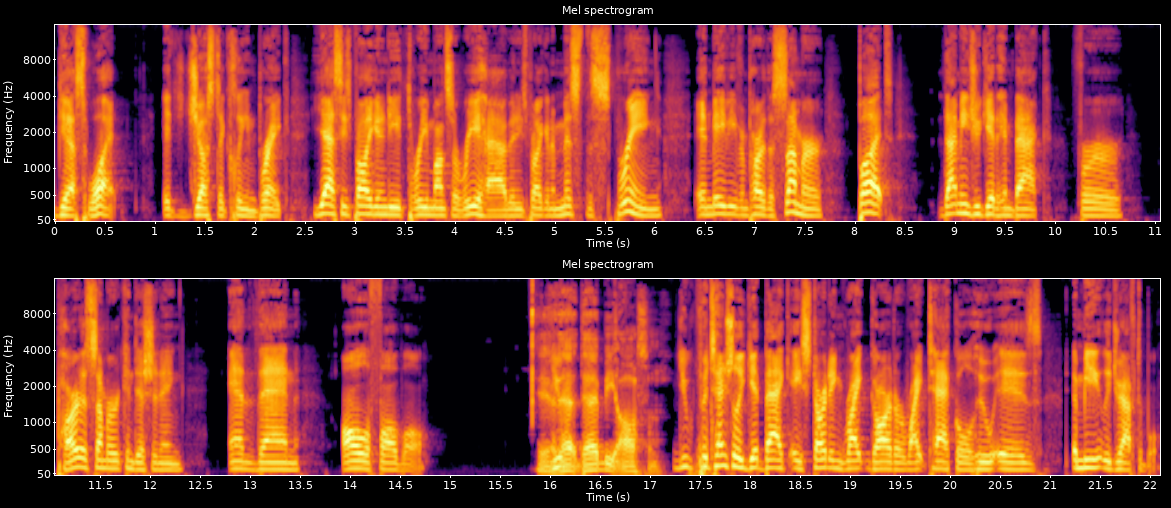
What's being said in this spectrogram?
Guess what? It's just a clean break. Yes, he's probably going to need three months of rehab, and he's probably going to miss the spring and maybe even part of the summer, but that means you get him back for part of summer conditioning and then all of fall ball yeah, you- that, that'd be awesome. you potentially get back a starting right guard or right tackle who is immediately draftable.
